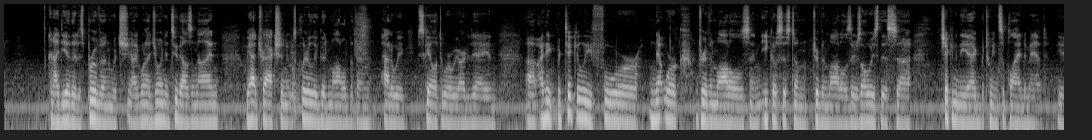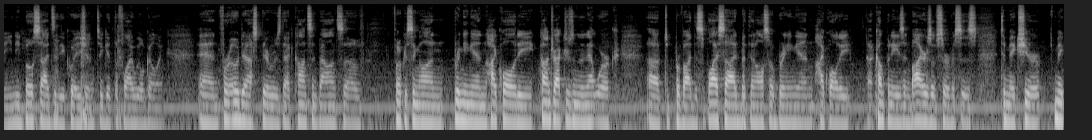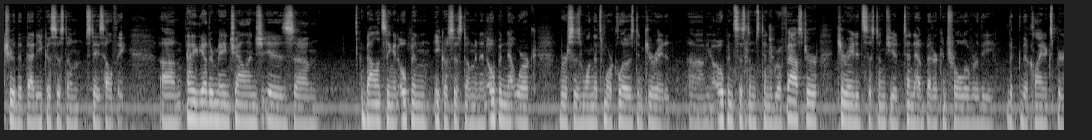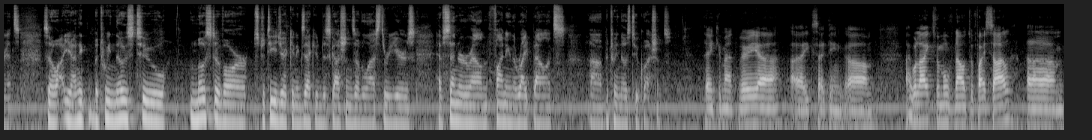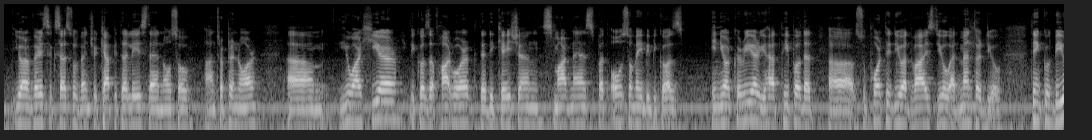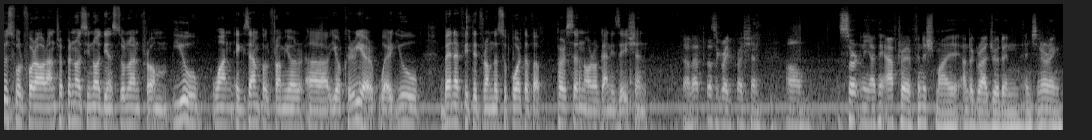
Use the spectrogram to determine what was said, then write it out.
an idea that is proven, which you know, when I joined in 2009, we had traction, it was clearly a good model, but then how do we scale it to where we are today? And uh, I think particularly for network-driven models and ecosystem-driven models, there's always this uh, chicken and the egg between supply and demand. You know, you need both sides of the equation to get the flywheel going. And for oDesk, there was that constant balance of focusing on bringing in high quality contractors into the network uh, to provide the supply side, but then also bringing in high quality uh, companies and buyers of services to make sure make sure that that ecosystem stays healthy. Um, I think the other main challenge is um, balancing an open ecosystem and an open network versus one that's more closed and curated. Um, you know, open systems tend to grow faster. Curated systems, you tend to have better control over the, the, the client experience. So, you know, I think between those two, most of our strategic and executive discussions over the last three years have centered around finding the right balance uh, between those two questions. Thank you, Matt. Very uh, uh, exciting. Um, I would like to move now to Faisal. Um, you are a very successful venture capitalist and also entrepreneur. Um, you are here because of hard work, dedication, smartness, but also maybe because in your career you had people that uh, supported you, advised you, and mentored you. I think would be useful for our entrepreneurs in audience to learn from you one example from your uh, your career where you benefited from the support of a person or organization? That, that's a great question. Um, certainly, I think after I finished my undergraduate in engineering,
